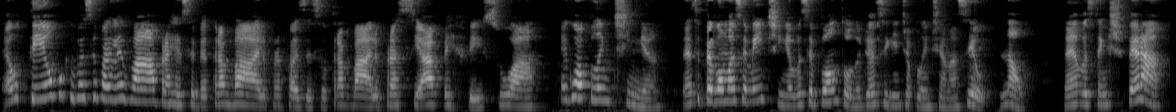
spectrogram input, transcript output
É o tempo que você vai levar para receber trabalho, para fazer seu trabalho, para se aperfeiçoar. É igual a plantinha, né? Você pegou uma sementinha, você plantou, no dia seguinte a plantinha nasceu? Não, né? Você tem que esperar.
